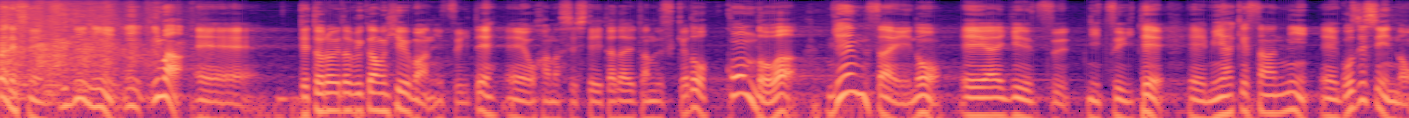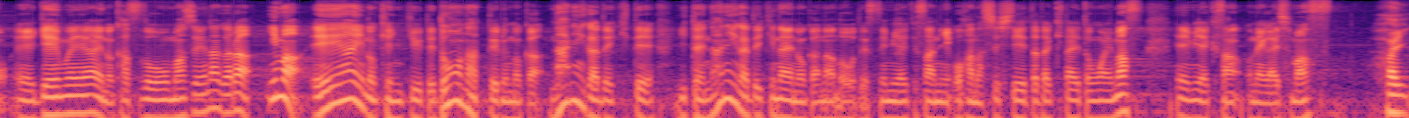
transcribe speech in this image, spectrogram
はですね次に今、えー、デトロイト・ビカム・ヒューマンについて、えー、お話ししていただいたんですけど今度は現在の AI 技術について、えー、三宅さんに、えー、ご自身の、えー、ゲーム AI の活動を交えながら今 AI の研究ってどうなっているのか何ができて一体何ができないのかなどをですね三宅さんにお話ししていただきたいと思います、えー、三宅さんお願いします。はい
